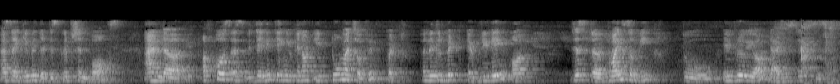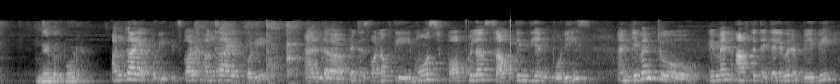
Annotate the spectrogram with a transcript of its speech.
as I give in the description box. And uh, of course, as with anything, you cannot eat too much of it, but a little bit every day or just uh, twice a week to improve your digestive system. Name of the powder? Angaya Podi. It's called Angaya Podi and uh, it is one of the most popular South Indian podis and given to women after they deliver a baby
